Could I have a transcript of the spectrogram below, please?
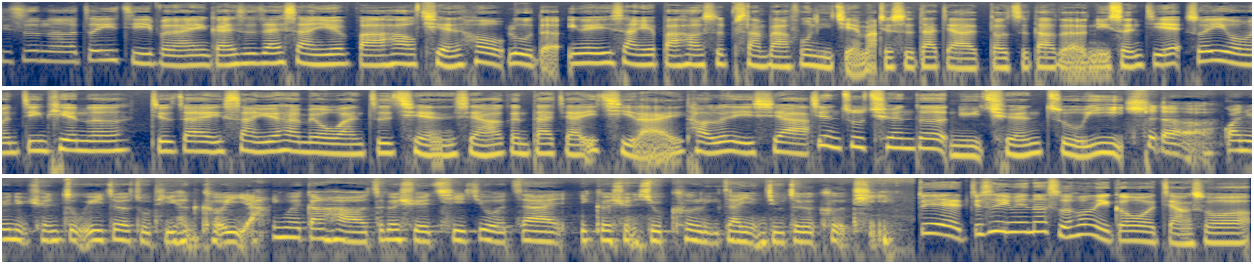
其实呢，这一集本来应该是在三月八号前后录的，因为三月八号是三八妇女节嘛，就是大家都知道的女神节，所以我们今天呢。就在三月还没有完之前，想要跟大家一起来讨论一下建筑圈的女权主义。是的，关于女权主义这个主题很可以啊，因为刚好这个学期就有在一个选修课里在研究这个课题。对，就是因为那时候你跟我讲说，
